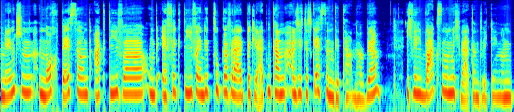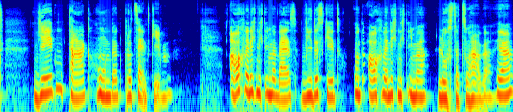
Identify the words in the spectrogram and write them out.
Menschen noch besser und aktiver und effektiver in die Zuckerfreiheit begleiten kann, als ich das gestern getan habe, ja. Ich will wachsen und mich weiterentwickeln und jeden Tag 100 Prozent geben. Auch wenn ich nicht immer weiß, wie das geht und auch wenn ich nicht immer Lust dazu habe, ja.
